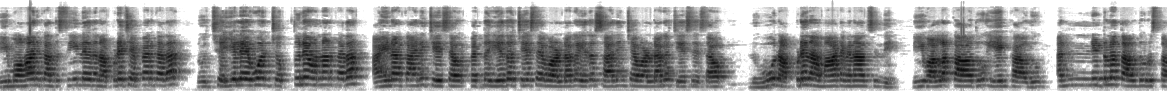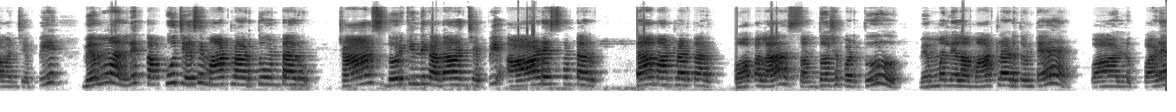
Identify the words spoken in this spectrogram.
నీ మొహానికి అంత సీన్ లేదని అప్పుడే చెప్పాను కదా నువ్వు చెయ్యలేవు అని చెప్తూనే ఉన్నాను కదా అయినా కానీ చేసావు పెద్ద ఏదో చేసేవాళ్ళలాగా ఏదో సాధించేవాళ్ళలాగా చేసేసావు. నువ్వు అప్పుడే నా మాట వినాల్సింది. నీ వల్ల కాదు ఏం కాదు అన్నింటిలో తలదూరుస్తావని చెప్పి మిమ్మల్ని తక్కువ చేసి మాట్లాడుతూ ఉంటారు. ఛాన్స్ దొరికింది కదా అని చెప్పి ఆడేసుకుంటారు. ఇలా మాట్లాడతారు. లోపల సంతోషపడుతూ మిమ్మల్ని ఇలా మాట్లాడుతుంటే వాళ్ళు పడే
